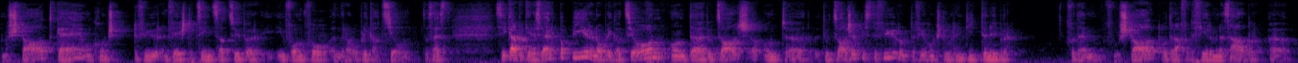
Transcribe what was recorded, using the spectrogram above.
am Staat geben und kommst dafür einen festen Zinssatz über in Form von einer Obligation. Das heißt, sie geben dir ein Wertpapier, eine Obligation und, äh, du, zahlst, und äh, du zahlst etwas dafür und dafür kommst du Renditen über von dem, vom Staat oder auch von den Firmen selber äh,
